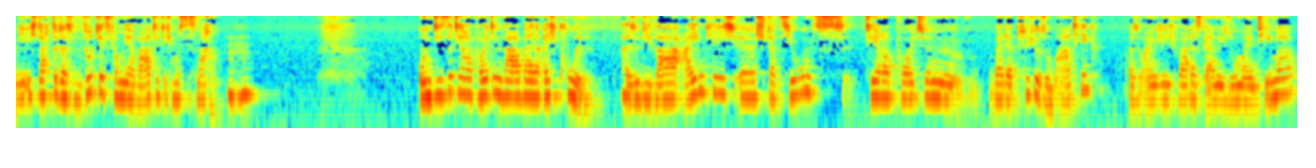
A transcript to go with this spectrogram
ich dachte, das wird jetzt von mir erwartet, ich muss das machen. Und diese Therapeutin war aber recht cool. Also die war eigentlich äh, Stationstherapeutin bei der Psychosomatik. Also eigentlich war das gar nicht so mein Thema,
